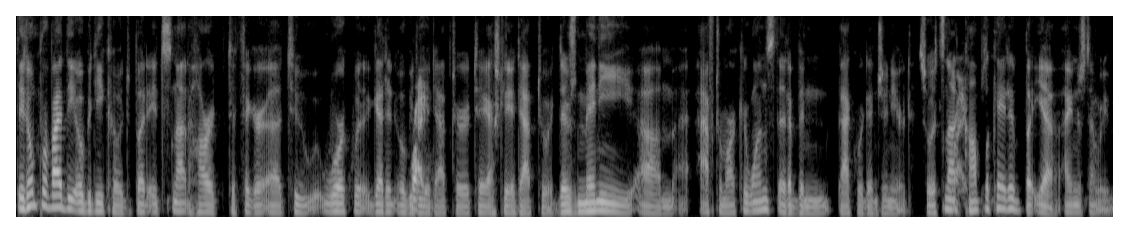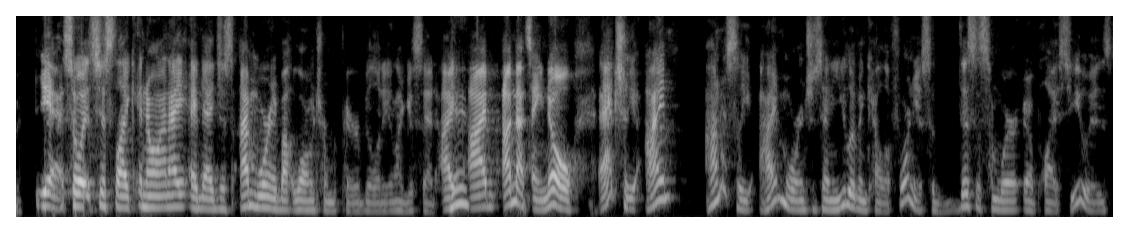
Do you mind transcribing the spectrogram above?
They don't provide the OBD codes, but it's not hard to figure uh, to work with get an OBD right. adapter to actually adapt to it. There's many um, aftermarket ones that have been backward engineered, so it's not right. complicated. But yeah, I understand what you mean. Yeah, so it's just like you know, and I and I just I'm worried about long term repairability. And like I said, I yeah. I'm I'm not saying no. Actually, I'm honestly I'm more interested. in You live in California, so this is somewhere it applies to you. Is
